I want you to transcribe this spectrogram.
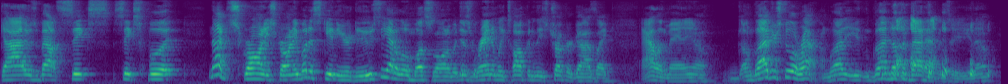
guy who's about six six foot, not scrawny, scrawny, but a skinnier dude. So he had a little muscle on him, but just randomly talking to these trucker guys like, "Alan, man, you know, I'm glad you're still around. I'm glad you, I'm glad nothing bad happened to you. You know."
